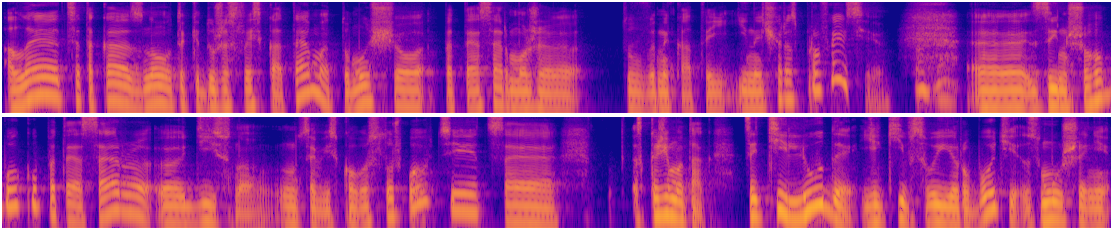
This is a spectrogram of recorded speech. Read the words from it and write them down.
Але це така знову таки дуже слизька тема, тому що ПТСР може виникати і не через професію. Uh-huh. З іншого боку, ПТСР е, дійсно ну це військовослужбовці, це, скажімо так, це ті люди, які в своїй роботі змушені.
